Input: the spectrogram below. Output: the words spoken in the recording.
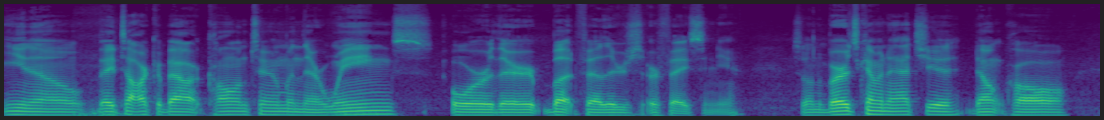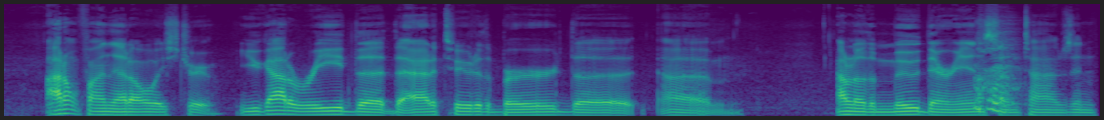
you know, they talk about calling to them when their wings or their butt feathers are facing you. So when the bird's coming at you, don't call. I don't find that always true. You got to read the the attitude of the bird, the um, I don't know the mood they're in sometimes, and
